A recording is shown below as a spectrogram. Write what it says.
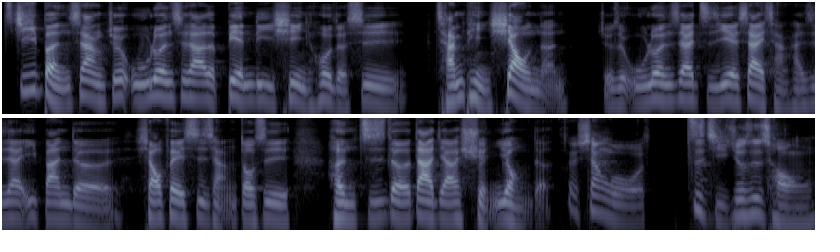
基本上就无论是它的便利性，或者是产品效能，就是无论是在职业赛场还是在一般的消费市场，都是很值得大家选用的。像我自己就是从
